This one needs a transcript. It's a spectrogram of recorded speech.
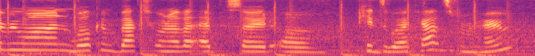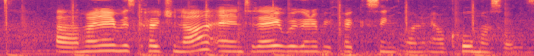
everyone, welcome back to another episode of Kids Workouts from Home. Uh, my name is Coach and today we're going to be focusing on our core muscles.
